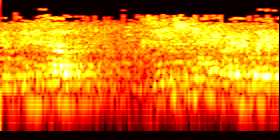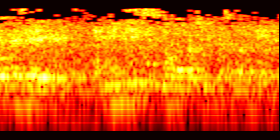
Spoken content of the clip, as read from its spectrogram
И он прибежал к женщине, которая была его хозяйкой, и они вместе снова пошли посмотреть.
